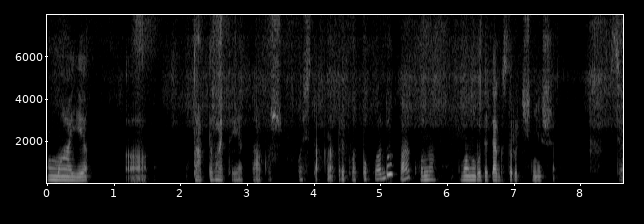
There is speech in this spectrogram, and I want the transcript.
має. Так, давайте я також ось так, наприклад, покладу, так, воно вам буде так зручніше. Все,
